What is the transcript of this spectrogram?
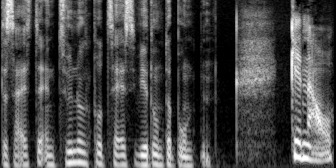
Das heißt, der Entzündungsprozess wird unterbunden. Genau.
